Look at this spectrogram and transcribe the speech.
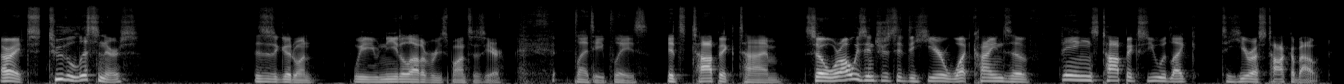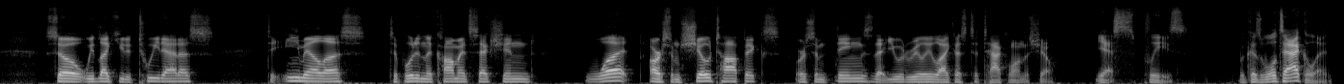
All right, to the listeners, this is a good one. We need a lot of responses here. Plenty, please. It's topic time. so we're always interested to hear what kinds of things, topics you would like to hear us talk about. So we'd like you to tweet at us, to email us, to put in the comments section what are some show topics or some things that you would really like us to tackle on the show. Yes, please, because we'll tackle it.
